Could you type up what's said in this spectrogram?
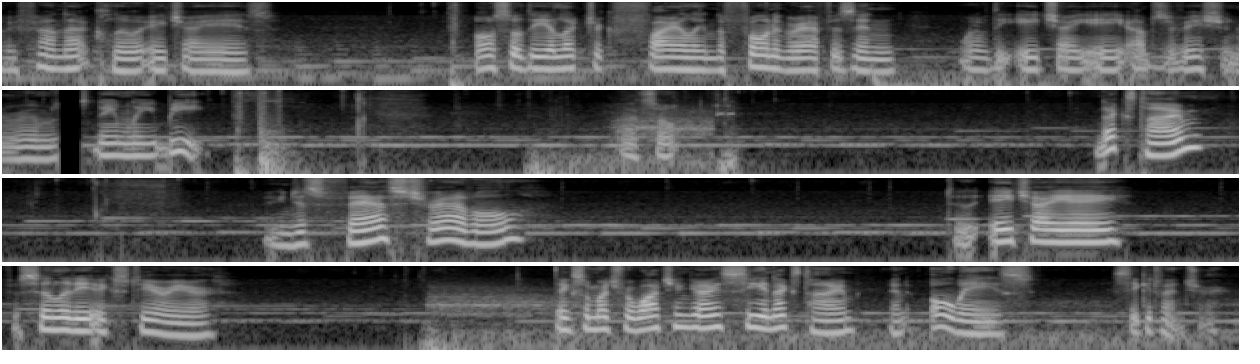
We found that clue HIA's. Also, the electric filing, the phonograph is in one of the HIA observation rooms, namely B. Alright, so... Next time, we can just fast travel to the HIA facility exterior. Thanks so much for watching, guys. See you next time, and always seek adventure.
